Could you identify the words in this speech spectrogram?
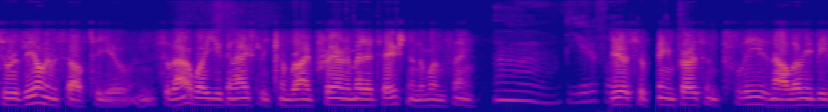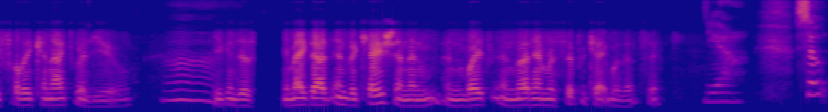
to reveal himself to you. And so that way you can actually combine prayer and meditation into one thing. Mm, beautiful. Dear supreme person please now let me be fully connected with you Mm. You can just you make that invocation and and wait and let him reciprocate with it. See. Yeah. So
